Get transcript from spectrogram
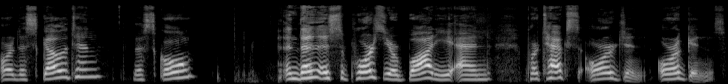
or the skeleton, the skull, and then it supports your body and protects organ organs.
